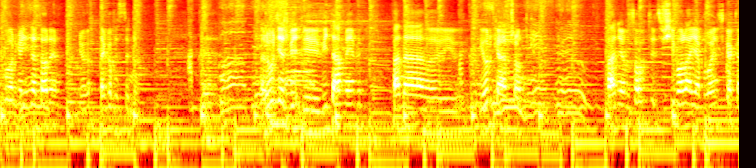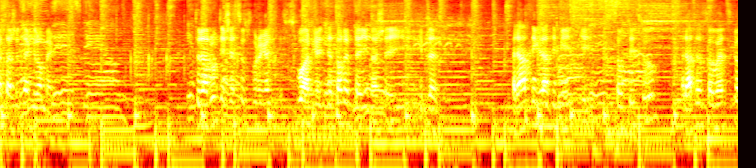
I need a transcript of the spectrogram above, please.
współorganizatorem tego festynu. Również wi- witamy pana y, Jurka Przodkę panią sołtys wsi Wola Jabłońska Katarzynę Gromek, która również jest współorganiz- współorganizatorem tej naszej imprezy. Radnych Rady Miejskiej, sołtysów, Radę Sołecką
